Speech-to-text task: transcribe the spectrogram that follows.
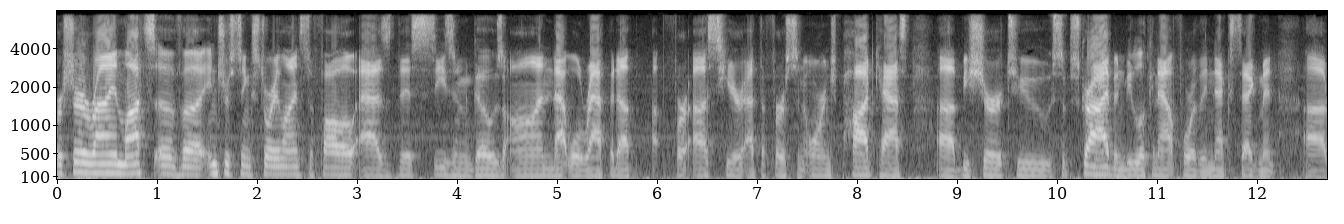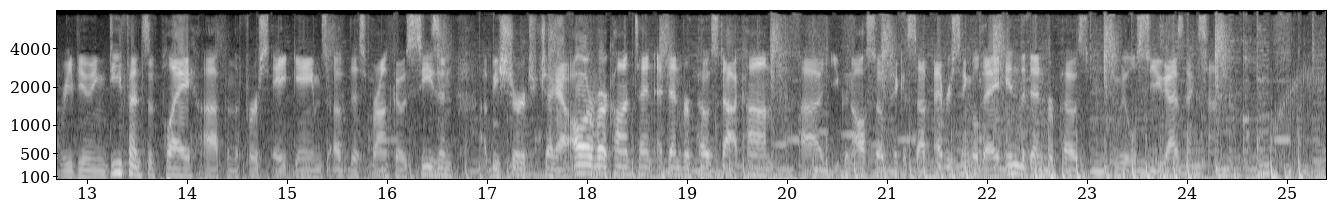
for sure, Ryan. Lots of uh, interesting storylines to follow as this season goes on. That will wrap it up uh, for us here at the First and Orange podcast. Uh, be sure to subscribe and be looking out for the next segment uh, reviewing defensive play uh, from the first eight games of this Broncos season. Uh, be sure to check out all of our content at denverpost.com. you can also pick us up every single day in the Denver Post, and we will see you guys next time.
